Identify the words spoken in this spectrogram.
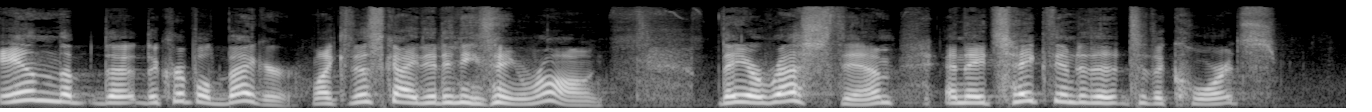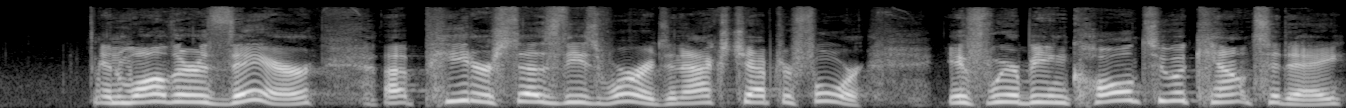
and the, the, the, crippled beggar. Like this guy did anything wrong. They arrest them and they take them to the, to the courts. And while they're there, uh, Peter says these words in Acts chapter 4 If we're being called to account today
